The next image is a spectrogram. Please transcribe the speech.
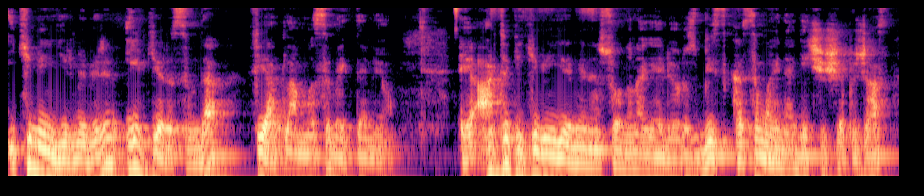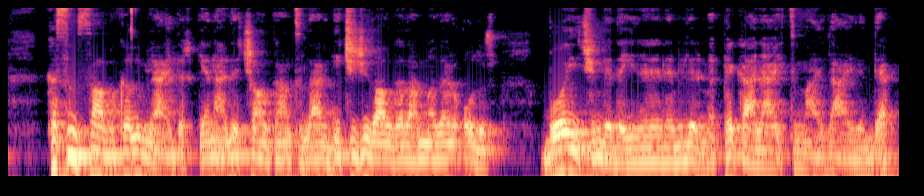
2021'in ilk yarısında fiyatlanması bekleniyor. E artık 2020'nin sonuna geliyoruz. Biz Kasım ayına geçiş yapacağız. Kasım sabıkalı bir aydır. Genelde çalkantılar, geçici dalgalanmalar olur. Bu ay içinde de yinelenebilir mi? Pekala ihtimal dahilinde.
